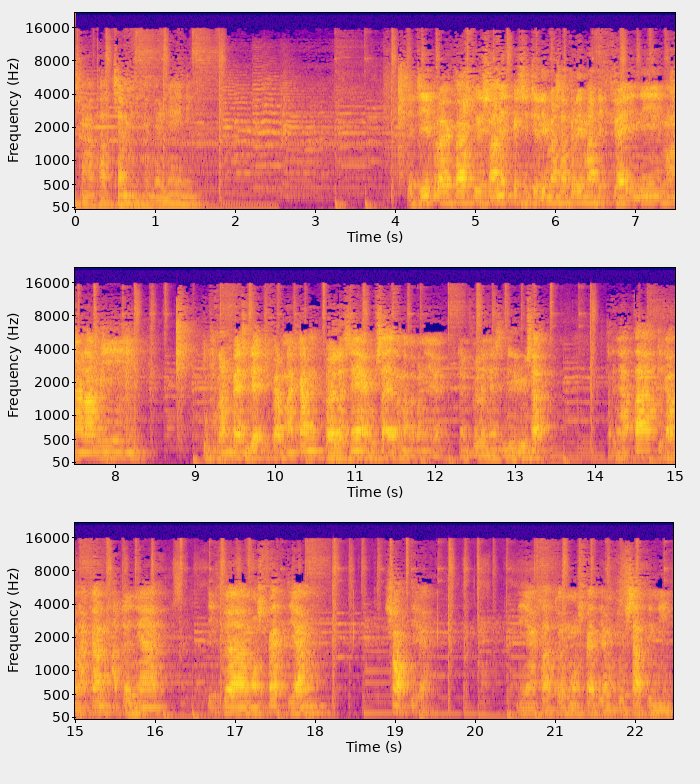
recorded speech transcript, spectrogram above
sangat tajam ini gambarnya ini. Jadi proyektor Viewsonic PCD 5153 ini mengalami hubungan pendek dikarenakan balasnya rusak ya teman-teman ya. Dan balasnya sendiri rusak. Ternyata dikarenakan adanya tiga MOSFET yang short ya. Ini yang satu MOSFET yang pusat ini.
